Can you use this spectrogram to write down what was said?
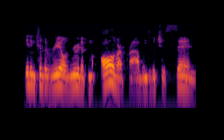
getting to the real root of all of our problems, which is sin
